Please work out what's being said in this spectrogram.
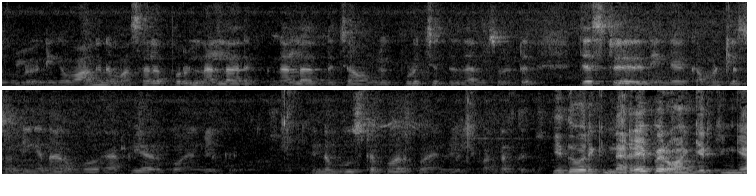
உங்களை நீங்கள் வாங்கின மசாலா பொருள் நல்லா இருக்கு நல்லா இருந்துச்சா? உங்களுக்கு பிடிச்சிருந்ததான்னு சொல்லிட்டு ஜஸ்ட்டு நீங்கள் கமெண்ட்டில் சொன்னீங்கன்னா ரொம்ப ஹாப்பியாக இருக்கும் எங்களுக்கு. இன்னும் பூஸ்டப்பாக இருக்கும் எங்களுக்கு பண்ணுறதுக்கு இது வரைக்கும் நிறைய பேர் வாங்கியிருக்கீங்க.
